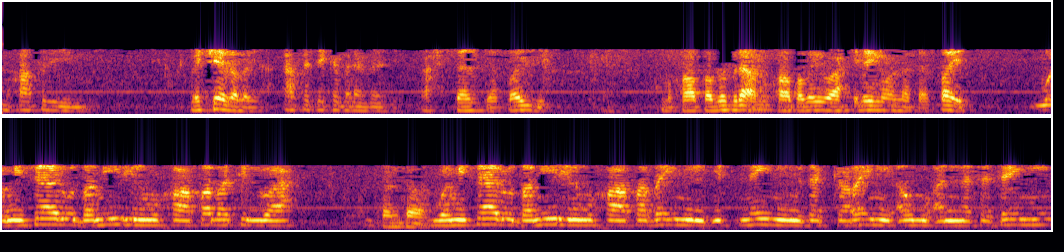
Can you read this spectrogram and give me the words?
مخاطبين بچه دلي عفتك بدن بلدي أحسنت طيب مخاطبة بلا مخاطبة واحدين مؤنثة طيب ومثال ضمير المخاطبة الواحد. ومثال ضمير المخاطبين الاثنين مذكرين أو مؤنثتين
